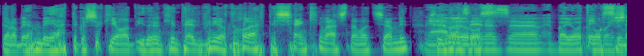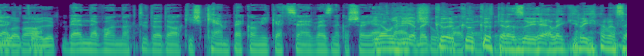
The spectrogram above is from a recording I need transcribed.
darab NBA játékos, aki ad időnként egy millió dollárt, és senki más nem ad semmit. Nem, azért rossz, ez, ebben a jótékonyságban benne vannak, tudod, a kis kempek, amiket szerveznek a saját ja, igen, meg kö, kö, kötelező jelleggel, igen, az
